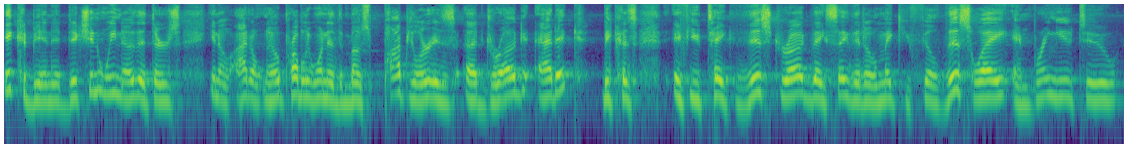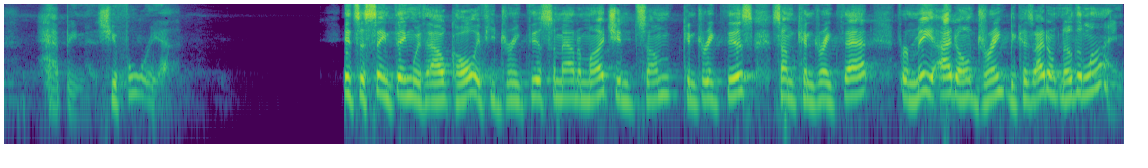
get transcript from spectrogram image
It could be an addiction. We know that there's, you know, I don't know, probably one of the most popular is a drug addict because if you take this drug, they say that it'll make you feel this way and bring you to happiness, euphoria. It's the same thing with alcohol. If you drink this amount of much, and some can drink this, some can drink that. For me, I don't drink because I don't know the line.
